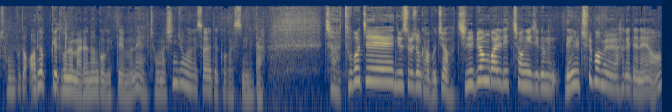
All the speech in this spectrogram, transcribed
정부도 어렵게 돈을 마련한 거기 때문에 정말 신중하게 써야 될 것 같습니다. 자, 두 번째 뉴스로 좀 가보죠. 질병관리청이 지금 내일 출범을 하게 되네요.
